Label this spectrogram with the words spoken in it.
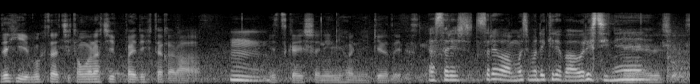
ぜひ僕たち友達いっぱいできたからうん。いつか一緒に日本に行けるといいですねいやそれそれはもしもできれば嬉しいねね。嬉しいです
